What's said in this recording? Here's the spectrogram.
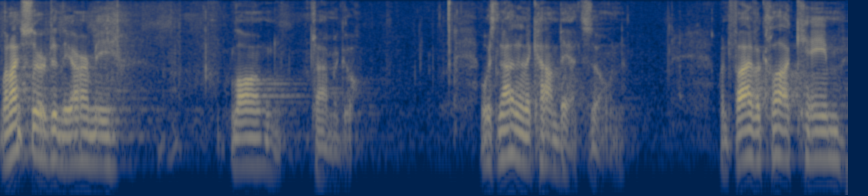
When I served in the Army long time ago, I was not in a combat zone. When five o'clock came,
